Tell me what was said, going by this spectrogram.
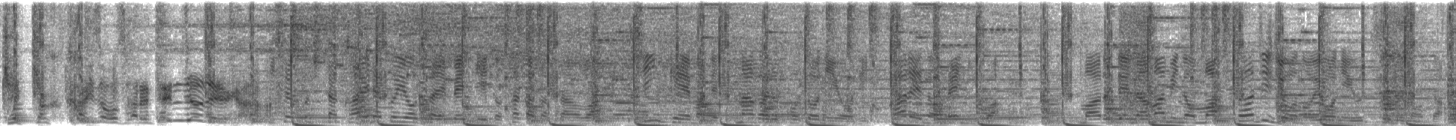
結局改造されてんじゃねえか。移植した快楽要塞ベティと坂田さんは神経までつながることにより彼の目にはまるで生身のマッサージ錠のように映るのだ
